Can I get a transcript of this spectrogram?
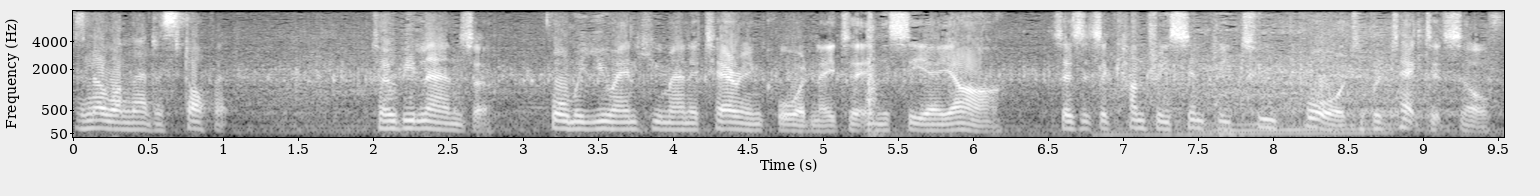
There's no one there to stop it. Toby Lanzer, former UN humanitarian coordinator in the CAR, says it's a country simply too poor to protect itself.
